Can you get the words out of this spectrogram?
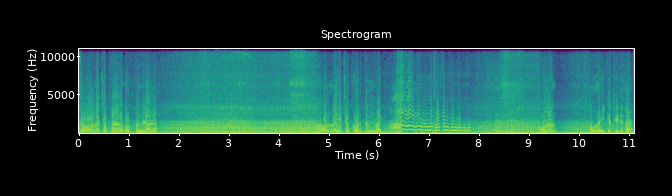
İşte orada çok fena korktum birader. Vallahi çok korktum bak. Oğlum Vallahi kötüydü lan.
